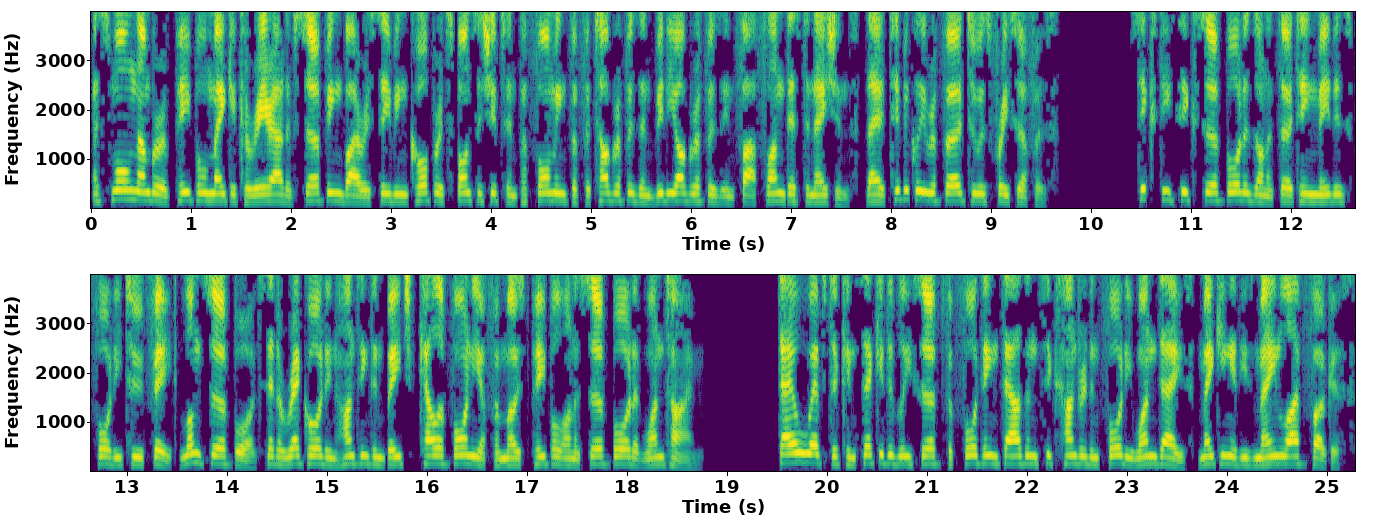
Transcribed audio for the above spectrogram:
A small number of people make a career out of surfing by receiving corporate sponsorships and performing for photographers and videographers in far-flung destinations. They are typically referred to as free surfers. 66 surfboarders on a 13 meters 42 feet long surfboard set a record in Huntington Beach, California for most people on a surfboard at one time. Dale Webster consecutively surfed for 14,641 days, making it his main life focus.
